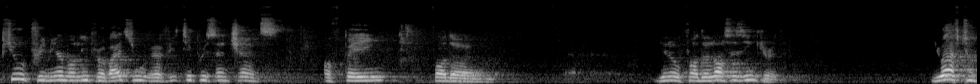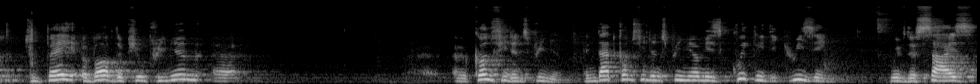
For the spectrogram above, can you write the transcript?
pure premium only provides you with a 50% chance of paying for the, you know, for the losses incurred. You have to, to pay above the pure premium uh, confidence premium. And that confidence premium is quickly decreasing with the size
